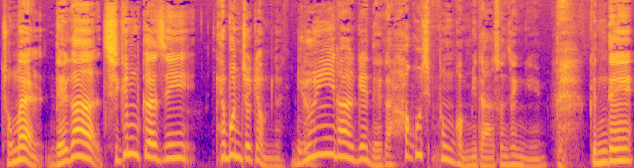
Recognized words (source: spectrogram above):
정말 내가 지금까지 해본 적이 없는 예. 유일하게 내가 하고 싶은 겁니다, 선생님. 네. 근데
